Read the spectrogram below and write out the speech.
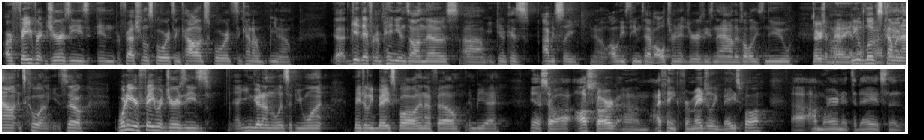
our favorite jerseys in professional sports and college sports and kind of you know uh, get different opinions on those. Um, you know, because obviously you know all these teams have alternate jerseys now. There's all these new There's a million new looks out coming there. out. It's cool. So, what are your favorite jerseys? Uh, you can go down the list if you want. Major League Baseball, NFL, NBA. Yeah, so I'll start. Um, I think for Major League Baseball, uh, I'm wearing it today. It's the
